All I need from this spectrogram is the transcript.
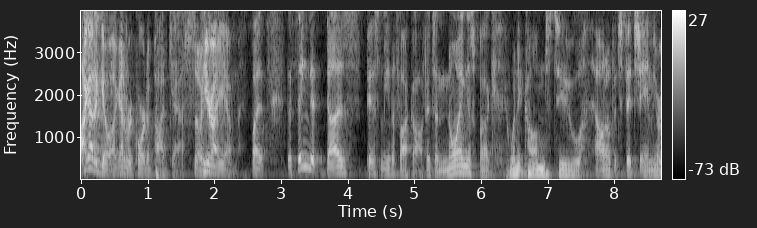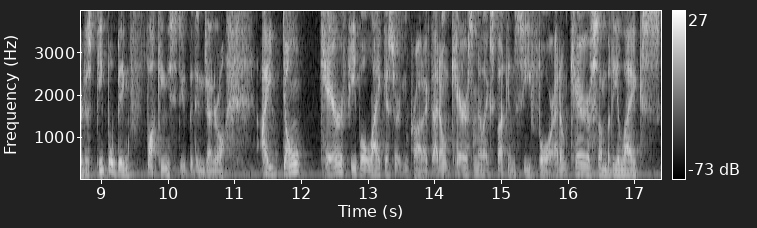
I gotta go. I gotta record a podcast. So here I am. But the thing that does piss me the fuck off, it's annoying as fuck when it comes to I don't know if it's fit shaming or just people being fucking stupid in general. I don't care if people like a certain product. I don't care if somebody likes fucking C4. I don't care if somebody likes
